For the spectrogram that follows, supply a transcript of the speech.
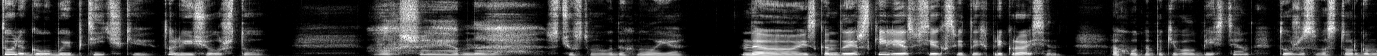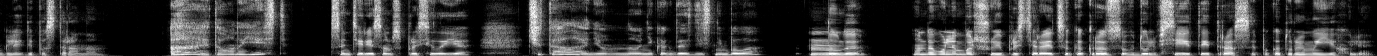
То ли голубые птички, то ли еще что. «Волшебно!» — с чувством выдохнула я. «Да, Искандерский лес всех святых прекрасен», — охотно покивал Бестиан, тоже с восторгом глядя по сторонам. «А, это он и есть?» — с интересом спросила я. «Читала о нем, но никогда здесь не была». Ну да. Он довольно большой и простирается как раз вдоль всей этой трассы, по которой мы ехали.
